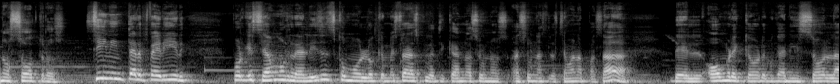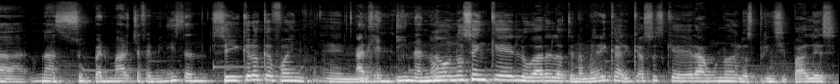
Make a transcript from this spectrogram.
Nosotros, sin interferir. Porque seamos realistas como lo que me estabas platicando hace, unos, hace una, la semana pasada del hombre que organizó la, una super marcha feminista. Sí, creo que fue en, Argentina, ¿no? No, no sé en qué lugar de Latinoamérica. El caso es que era uno de los principales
